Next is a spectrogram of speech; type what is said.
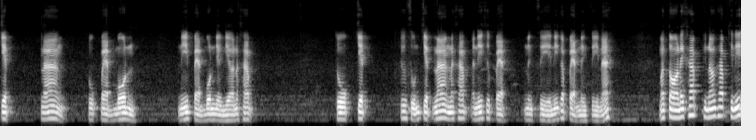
เจ็ดล่าง ถูกแปดบน นี้แปดบนอย่างเดียวนะครับ ถูกเจ็ดคือศูนย์เจ็ดล่างนะครับ อันนี้คือแปด หนึ่งสี่อันนี้ก็แปดหนึ่งสี่นะ มาต่อเลยครับ พี่น้องครับทีนี้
